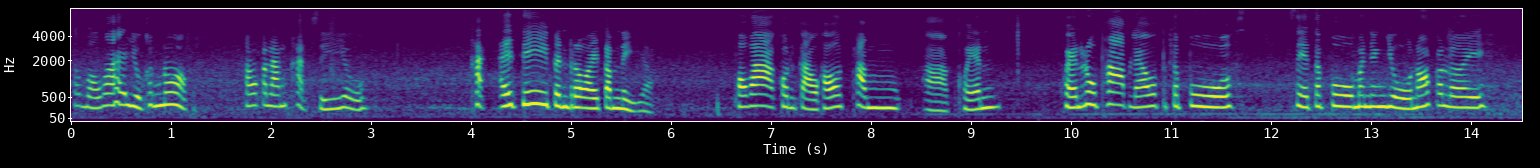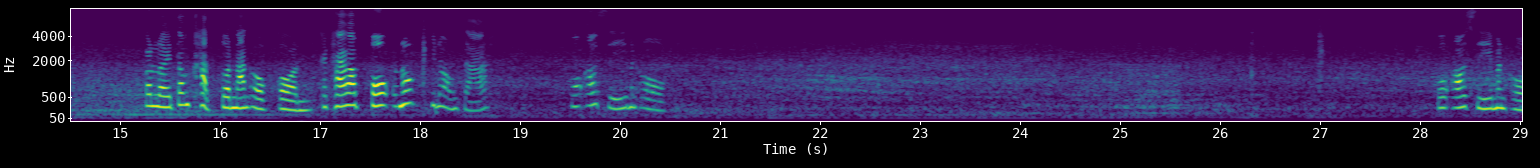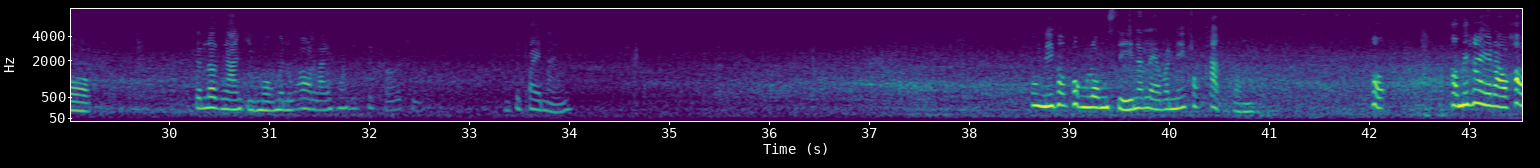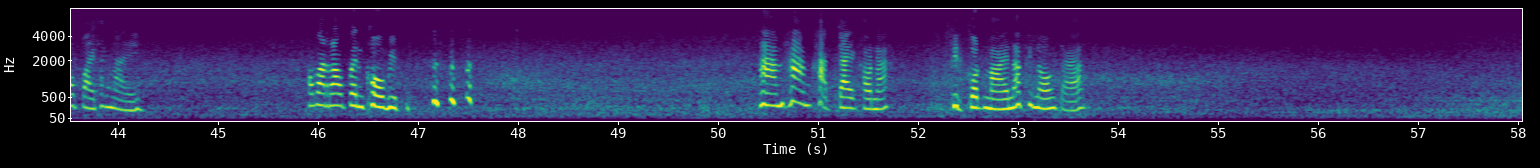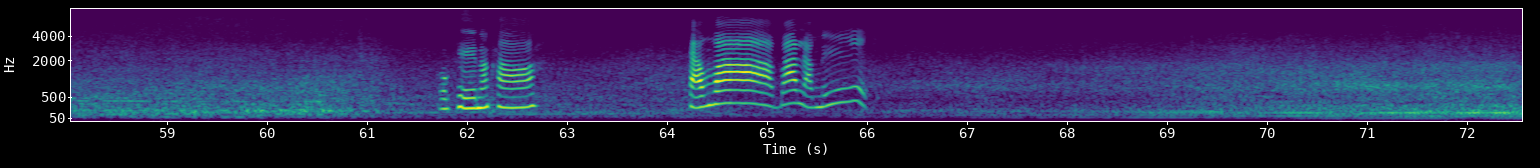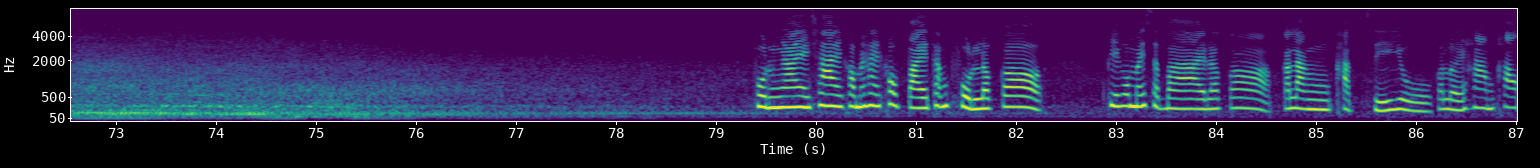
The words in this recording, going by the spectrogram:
เขาบอกว่าให้อยู่ข้างนอก เขากำลังขัดสีอยู่ ขัดไอ้ที่เป็นรอยตำหนิอะ เพราะว่าคนเก่าเขาทำอ่าแขวนแขวนรูปภาพแล้วตะปูเศษตะปูมันยังอยู่เนาะก็เลย ก็เลยต้องขัดตัวนั้นออกก่อน คล้ายๆว่าโป๊ะเนาะพี่น้องจ๋าโป๊ะเอาสีมันออกโป๊ะเอาสีมันออก จะเลิกงานกี่โมงไม่รู้เอาอะไรให้สิเขาทีมันจะไปไหนพรุ่งนี้เขาคงลงสีนั่นแหละวันนี้เขาขัดก่อนเขาเขาไม่ให้เราเข้าไปข้างใน เพราะว่าเราเป็นโควิด ห้ามห้ามขัดใจเขานะ ผิดกฎหมายนะพี่น้องจ๋า โอเคนะคะ ถามว่าบ้านหลังนี้ ฝุ่นไงใช่เขาไม่ให้เข้าไปทั้งฝุ่นแล้วก็พี่ก็ไม่สบายแล้วก็กำลังขัดสีอยู่ก็เลยห้ามเข้า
